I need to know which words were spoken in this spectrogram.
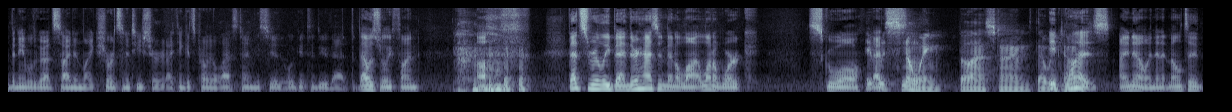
been able to go outside in like shorts and a t-shirt. I think it's probably the last time this year that we'll get to do that. But that was really fun. Um, that's really been there hasn't been a lot a lot of work, school. It that's, was snowing the last time that we It talked. was. I know, and then it melted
